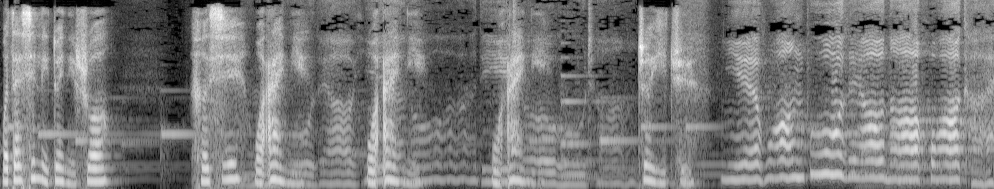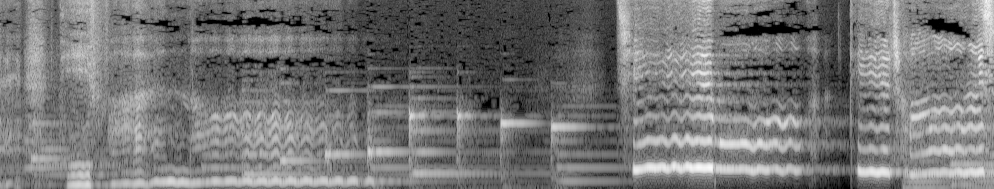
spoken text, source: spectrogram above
我在心里对你说：“荷西，我爱你，我爱你，我爱你。”这一句。也忘不了那花开的烦恼。寂寞的长啸，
